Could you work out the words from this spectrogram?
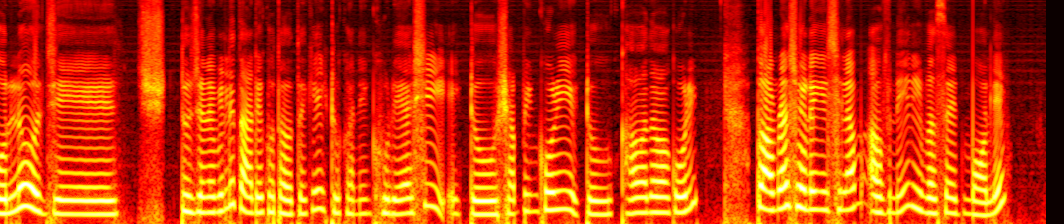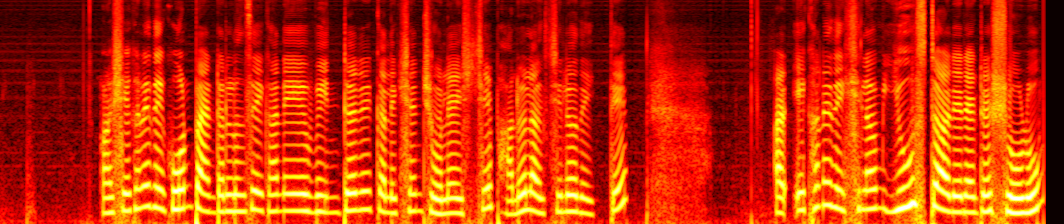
বলল যে, দুজনে মিলে তাহলে কোথাও থেকে একটুখানি ঘুরে আসি, একটু শপিং করি, একটু খাওয়া দাওয়া করি। তো আমরা চলে গেছিলাম আভনি রিভারসাইড মলে আর সেখানে দেখুন প্যান্টালুন্সে এখানে উইন্টারের কালেকশন চলে এসছে। ভালো লাগছিল দেখতে। আর এখানে দেখছিলাম ইউ স্টারের একটা শোরুম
